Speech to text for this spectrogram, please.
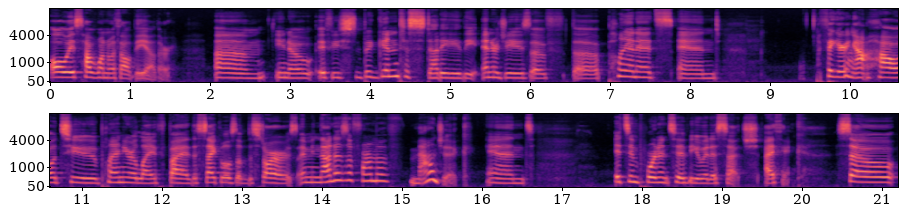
always have one without the other. Um, you know, if you begin to study the energies of the planets and figuring out how to plan your life by the cycles of the stars, I mean, that is a form of magic. And it's important to view it as such, I think. So,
